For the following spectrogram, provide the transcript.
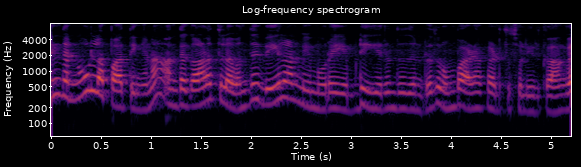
இந்த நூலில் பார்த்தீங்கன்னா அந்த காலத்தில் வந்து வேளாண்மை முறை எப்படி இருந்ததுன்றது ரொம்ப அழகாக எடுத்து சொல்லியிருக்காங்க.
